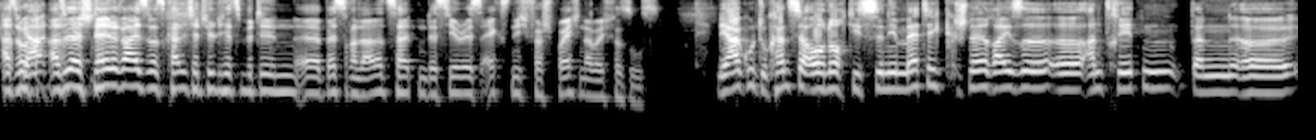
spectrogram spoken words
Also, Ja. also der Schnellreise, das kann ich natürlich jetzt mit den äh, besseren Ladezeiten der Series X nicht versprechen, aber ich versuch's. Ja, gut, du kannst ja auch noch die Cinematic-Schnellreise äh, antreten. Dann äh,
